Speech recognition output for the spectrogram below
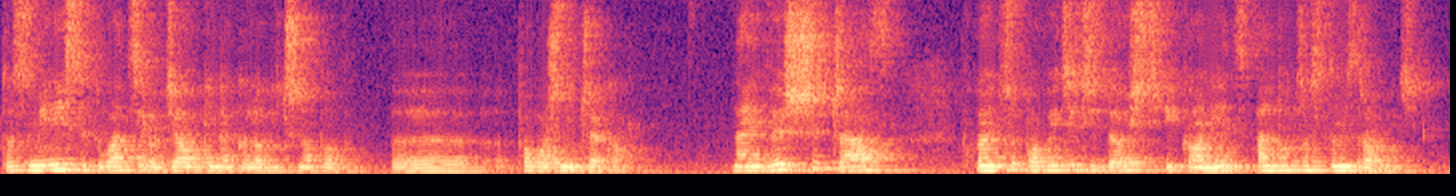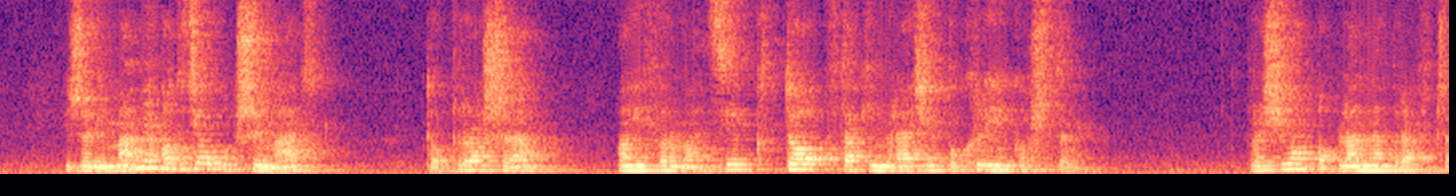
to zmieni sytuację oddziału ginekologiczno-położniczego. Najwyższy czas w końcu powiedzieć dość i koniec, albo co z tym zrobić. Jeżeli mamy oddział utrzymać, to proszę o informację, kto w takim razie pokryje koszty. Prosiłam o plan naprawczy.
